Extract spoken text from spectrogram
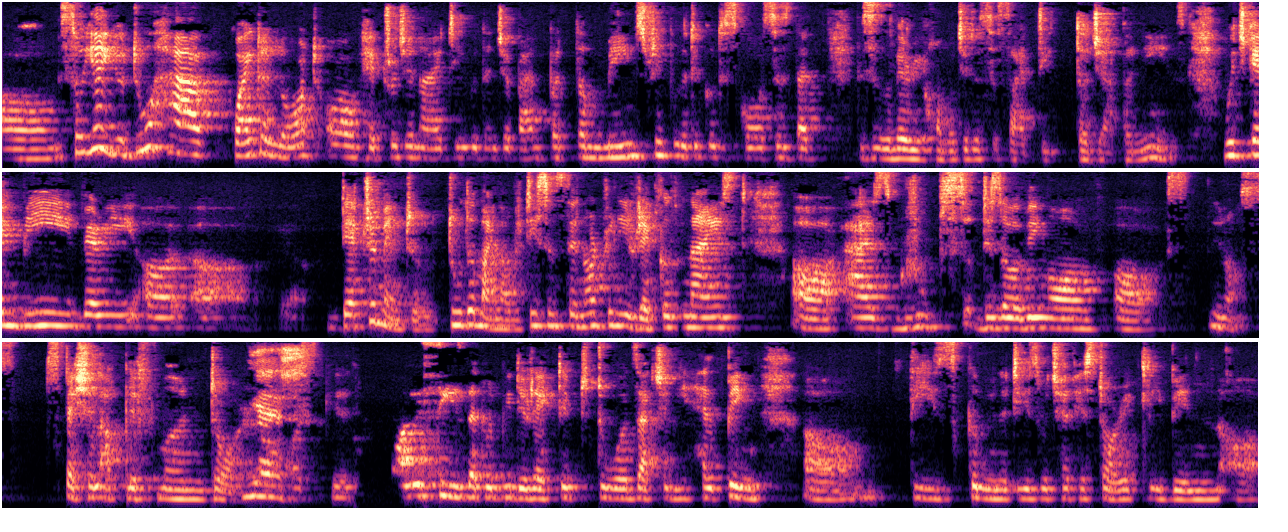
um, so, yeah, you do have quite a lot of heterogeneity within Japan, but the mainstream political discourse is that this is a very homogeneous society, the Japanese, which can be very uh, uh, detrimental to the minority since they're not really recognized uh, as groups deserving of, uh, you know, special upliftment or, Yes. or policies that would be directed towards actually helping um, these communities which have historically been uh,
